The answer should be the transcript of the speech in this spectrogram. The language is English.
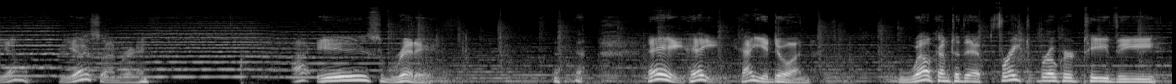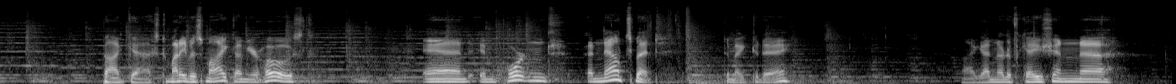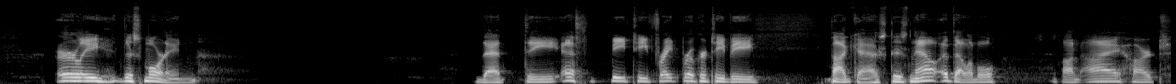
Yeah. Yes, I'm ready. I is ready. hey, hey, how you doing? Welcome to the Freight Broker TV podcast. My name is Mike. I'm your host. And important announcement to make today. I got a notification uh, early this morning that the FBT Freight Broker TV podcast is now available on iHeart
